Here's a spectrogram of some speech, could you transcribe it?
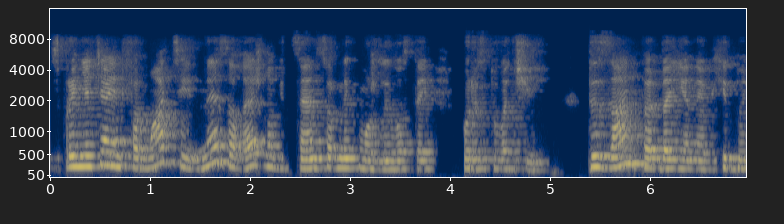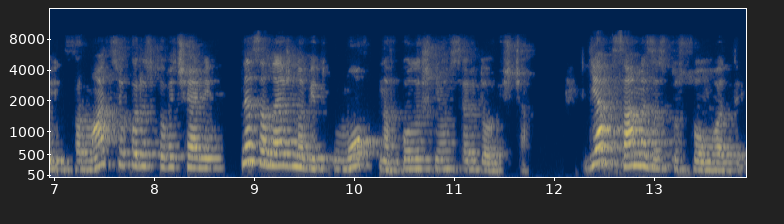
сприйняття інформації незалежно від сенсорних можливостей користувачів. Дизайн передає необхідну інформацію користувачеві незалежно від умов навколишнього середовища. Як саме застосовувати?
